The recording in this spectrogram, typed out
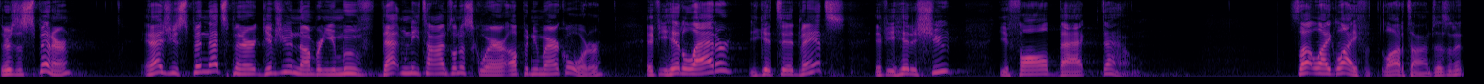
there's a spinner, and as you spin that spinner, it gives you a number, and you move that many times on a square up in numerical order. If you hit a ladder, you get to advance. If you hit a chute, you fall back down. It's not like life a lot of times, isn't it?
